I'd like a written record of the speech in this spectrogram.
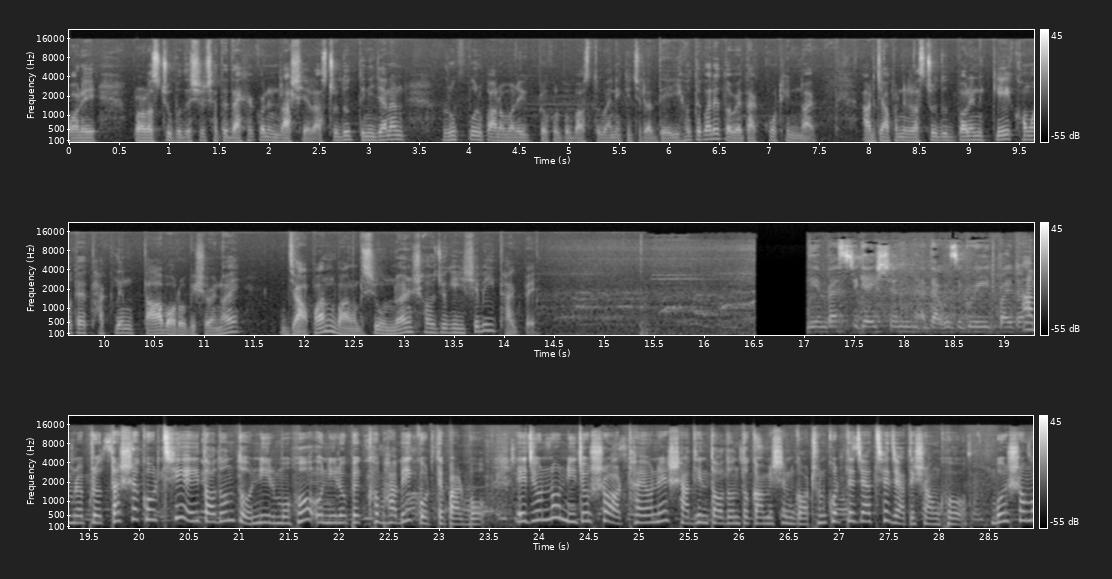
পরে পররাষ্ট্র উপদেষ্টার সাথে দেখা করেন রাশিয়ার রাষ্ট্রদূত। তিনি জানান, রূপপুর পারমাণবিক প্রকল্প বাস্তবায়নে কিছুটা দেরি হতে পারে, তবে তা কঠিন নয়। আর জাপানের রাষ্ট্রদূত বলেন, কে ক্ষমতায় থাকলেন তা বড় বিষয় নয়। জাপান বাংলাদেশের উন্নয়ন সহযোগী হিসেবেই থাকবে। আমরা প্রত্যাশা করছি এই তদন্ত নির্মোহ ও নিরপেক্ষভাবেই করতে পারব। এজন্য নিজস্ব অর্থায়নের স্বাধীন তদন্ত কমিশন গঠন করতে যাচ্ছে জাতিসংঘ। বৈষম্য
